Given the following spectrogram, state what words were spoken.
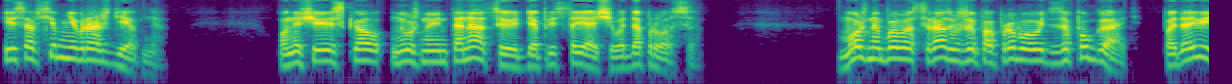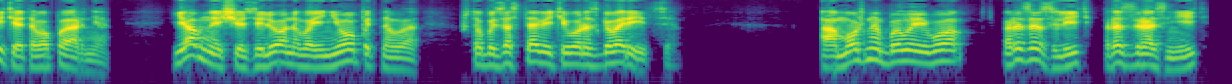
и совсем не враждебно. Он еще искал нужную интонацию для предстоящего допроса. Можно было сразу же попробовать запугать, подавить этого парня, явно еще зеленого и неопытного, чтобы заставить его разговориться. А можно было его разозлить, раздразнить,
